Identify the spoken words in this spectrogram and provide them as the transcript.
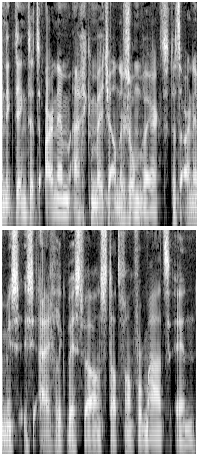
En ik denk dat Arnhem eigenlijk een beetje andersom werkt. Dat Arnhem is, is eigenlijk best wel een stad van formaat. En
